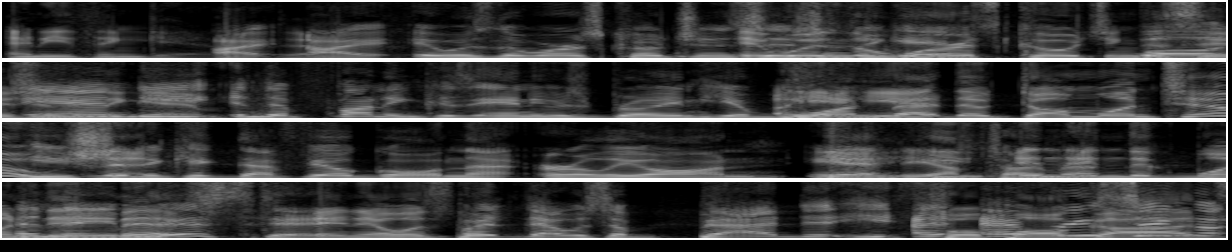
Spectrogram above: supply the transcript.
anything game. I. I, it was the worst coaching decision It was the game. worst coaching well, decision in the Andy, game. And the funny because Andy was brilliant. He had Oh, one he bet. had the dumb one too. He should have kicked that field goal in that early on. Yeah, Andy, he- I'm talking and- about. and the one and they they missed, it. and it was- but that was a bad. He, Football every gods, single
